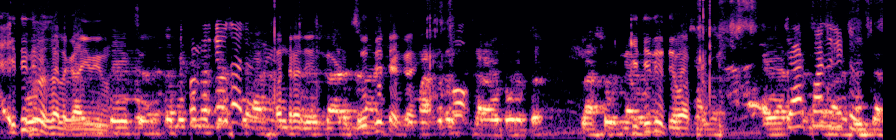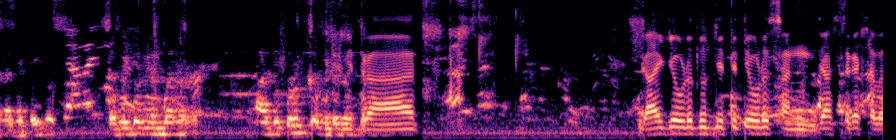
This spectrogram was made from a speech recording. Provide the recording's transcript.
किती दिवस झालं गाय पंधरा दिवस झाले पंधरा दिवस. दूध देते काय किती देते वासरू? चार पाच लिटर. मित्रात गाय जेवढं दूध देते तेवढं सांग जास्त कशाला?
